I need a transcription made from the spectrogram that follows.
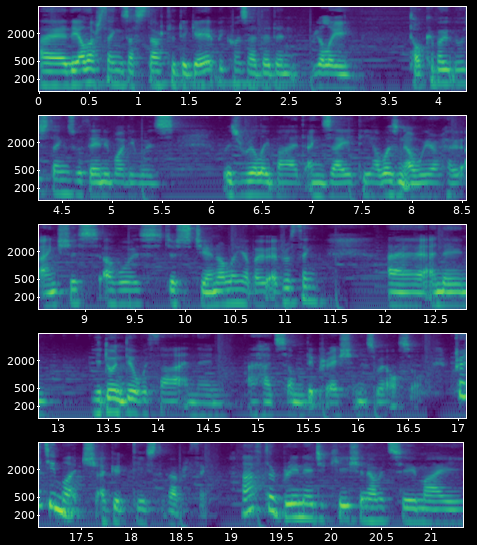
Uh, the other things I started to get because I didn't really talk about those things with anybody was was really bad anxiety. I wasn't aware how anxious I was just generally about everything. Uh, and then you don't deal with that, and then I had some depression as well. So pretty much a good taste of everything. After brain education, I would say my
